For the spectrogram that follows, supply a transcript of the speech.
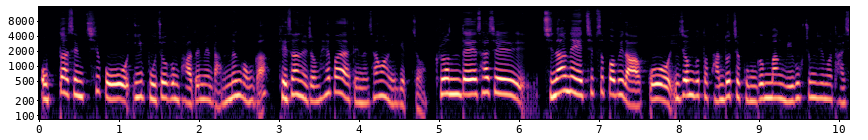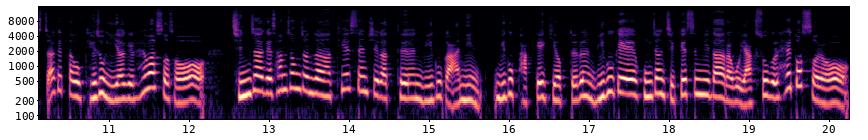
없다 셈 치고 이 보조금 받으면 남는 건가? 계산을 좀 해봐야 되는 상황이겠죠. 그런데 사실 지난해에 칩스법 법이 나왔고 이전부터 반도체 공급망 미국 중심으로 다시 짜겠다고 계속 이야기를 해왔어서 진작에 삼성전자나 TSMC 같은 미국 아닌 미국 밖의 기업들은 미국에 공장 짓겠습니다라고 약속을 해뒀어요.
